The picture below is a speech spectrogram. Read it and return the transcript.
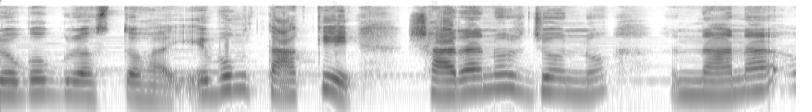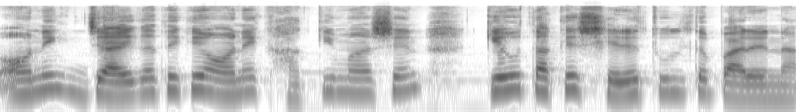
রোগগ্রস্ত হয় এবং তাকে সারানোর জন্য নানা, অনেক জায়গা থেকে অনেক হাকিম আসেন, কেউ তাকে সেরে তুলতে পারে না।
